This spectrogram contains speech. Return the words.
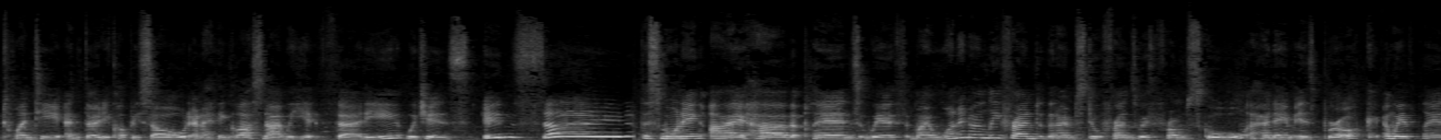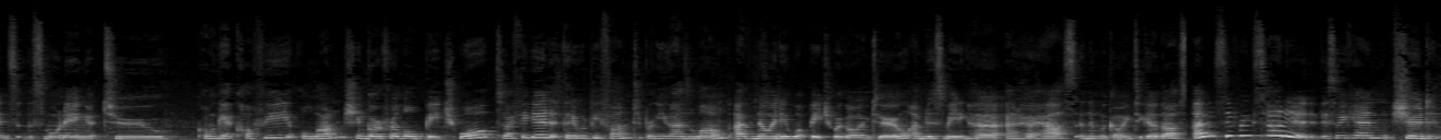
20 and 30 copies sold and I think last night we hit 30 which is insane. This morning I have plans with my one and only friend that I'm still friends with from school. Her name is Brooke and we have plans this morning to go and get coffee or lunch and go for a little beach walk. So I figured that it would be fun to bring you guys along. I have no idea what beach we're going to. I'm just meeting her at her house and then we're going together. I'm super excited. This weekend should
